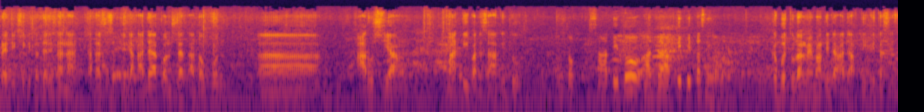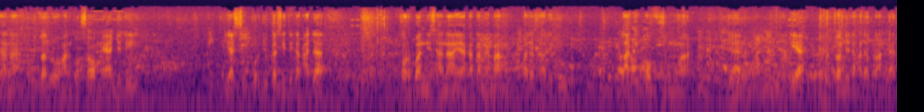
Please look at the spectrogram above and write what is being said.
prediksi kita dari sana karena tidak ada konslet ataupun uh, arus yang mati pada saat itu. Untuk saat itu ada aktivitas nggak Pak? Kebetulan memang tidak ada aktivitas di sana. Kebetulan ruangan kosong ya, jadi ya syukur juga sih tidak ada korban di sana ya karena memang pada saat itu lagi off semua. Ya, Iya, kebetulan tidak ada pelanggan.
